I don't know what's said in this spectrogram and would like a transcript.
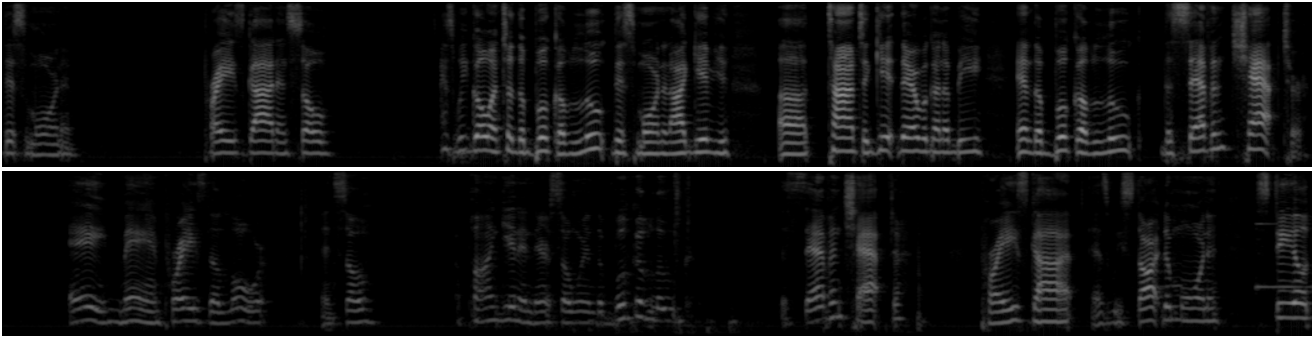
this morning. Praise God. And so as we go into the book of Luke this morning, I give you uh, time to get there. We're going to be in the book of Luke, the seventh chapter. Amen. Praise the Lord. And so, upon getting there, so we're in the book of Luke, the seventh chapter. Praise God as we start the morning. Still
